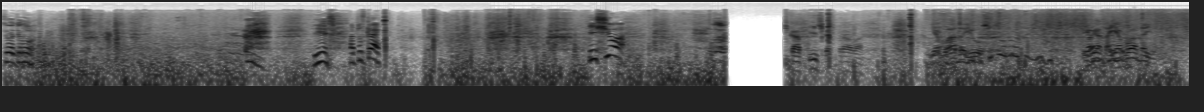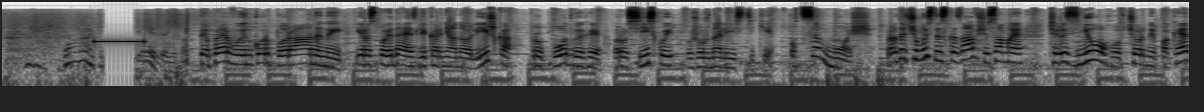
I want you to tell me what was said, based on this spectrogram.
Все, тяну. Есть. Отпускай. Еще. Птичка справа. Я падаю. Ребята, я падаю. Тепер воєнкор поранений і розповідає з лікарняного ліжка про подвиги російської журналістики. Оце мощ. Правда, чомусь не сказав, що саме через нього в чорний пакет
